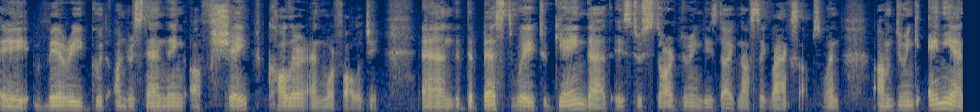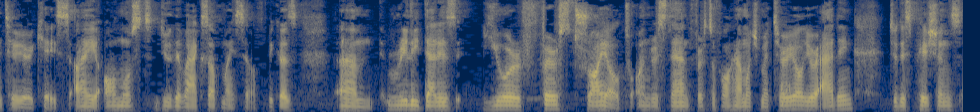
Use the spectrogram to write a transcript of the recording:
a very good understanding of shape, color, and morphology. And the best way to gain that is to start doing these diagnostic wax ups. When I'm doing any anterior case, I almost do the wax up myself because um, really that is your first trial to understand, first of all, how much material you're adding to this patient's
